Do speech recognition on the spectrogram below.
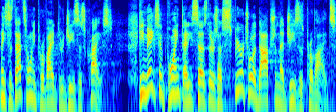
And he says that's only provided through Jesus Christ. He makes a point that he says there's a spiritual adoption that Jesus provides.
